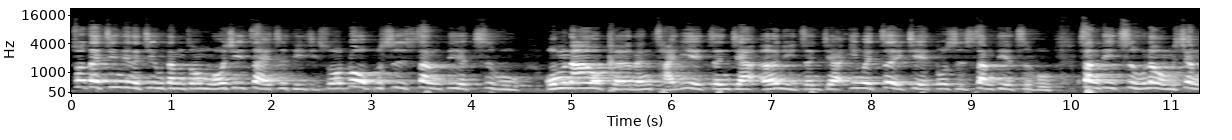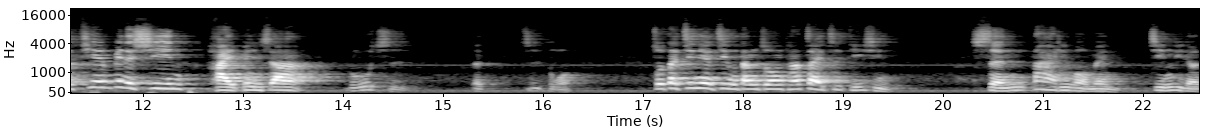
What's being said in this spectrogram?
所以在今天的经文当中，摩西再次提起说：若不是上帝的赐福，我们哪有可能产业增加、儿女增加？因为这一切都是上帝的赐福。上帝赐福，让我们像天边的星、海边沙，如此的之多。所以在今天的经文当中，他再次提醒：神带领我们。经历了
